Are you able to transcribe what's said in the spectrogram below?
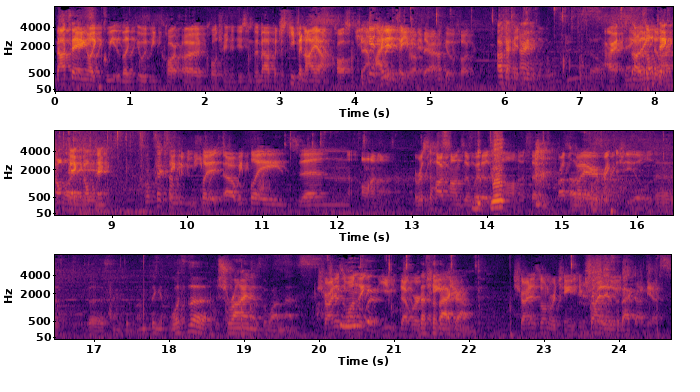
not saying like we like it would be Car- uh, Coltrane to do something about, it, but just keep an eye out and call something out. I didn't say anything you up there. I don't give a fuck. Okay, She can't do alright. anything. Alright, Thank uh, don't I take, don't take, don't take. We'll pick something think we play. Uh, we play Zen Ana Orisa Hog Hanzo Widows the- on us. Crossfire, break the shield. The the sanctum. I'm thinking. What's the shrine? Is the one that's. Shrine is the one that you that we're That's the background. Shrine is the one we're changing. Shrine is the background, yes.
